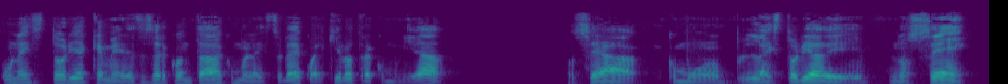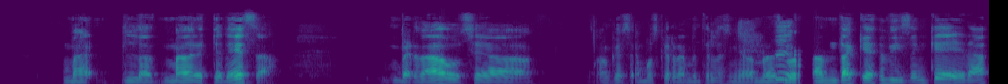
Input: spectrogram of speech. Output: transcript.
una historia que merece ser contada como la historia de cualquier otra comunidad. O sea, como la historia de, no sé, la Madre Teresa, ¿verdad? O sea, aunque sabemos que realmente la señora no es lo santa que dicen que era,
